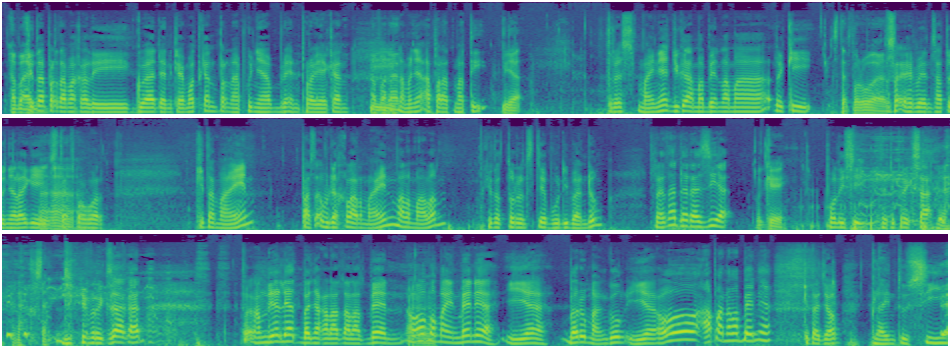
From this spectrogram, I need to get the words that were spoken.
Apaan? kita pertama kali gua dan Kemot kan pernah punya brand proyekan namanya aparat mati ya. Terus mainnya juga sama band lama Ricky Step forward. Terus eh, band satunya lagi Ah, Step ah. Forward kita main pas udah kelar main malam-malam kita turun setiap di Bandung ternyata ada razia Oke. polisi itu diperiksa diperiksa kan Kan dia lihat banyak alat-alat band. Oh pemain band ya? Iya. Baru manggung? Iya. Oh apa nama bandnya? Kita jawab Blind to See.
